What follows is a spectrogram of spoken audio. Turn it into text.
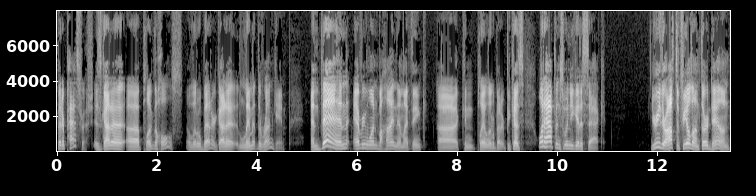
better pass rush. It's got to uh, plug the holes a little better. Got to limit the run game, and then everyone behind them, I think, uh, can play a little better. Because what happens when you get a sack? You're either off the field on third down,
